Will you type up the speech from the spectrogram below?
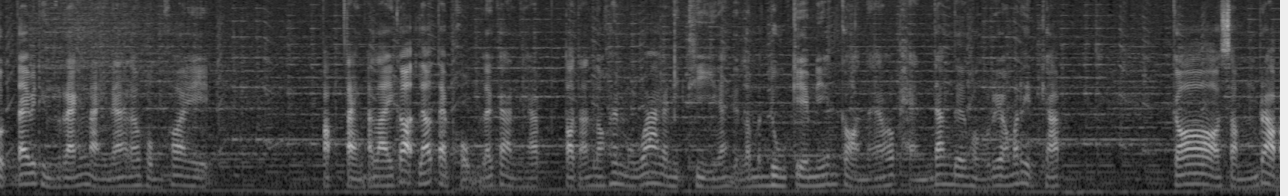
กดได้ไปถึงแรงไหนนะ แล้วผมค่อยปรับแต่งอะไรก็แล้วแต่ผมแล้วกันครับ ตอนนั้นเราค่อยมาว่ากันอีกทีนะ เดี๋ยวเรามาดูเกมนี้กันก่อนนะว่าแผนดั้งเดิมของเรียลมาดริดครับ ก็สำหรับ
